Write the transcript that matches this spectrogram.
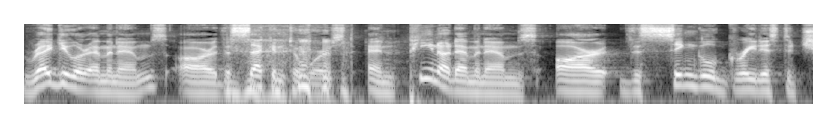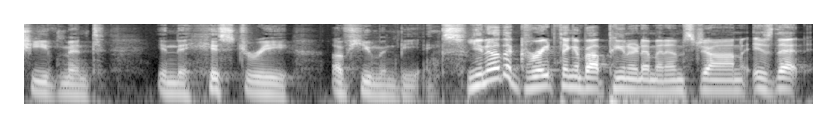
Regular M and M's are the second to worst, and peanut M and M's are the single greatest achievement in the history of human beings. You know the great thing about peanut M&Ms, John, is that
